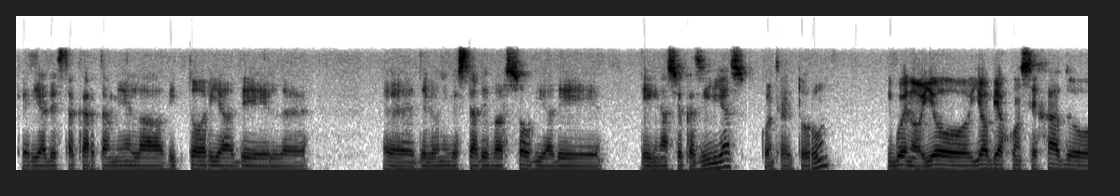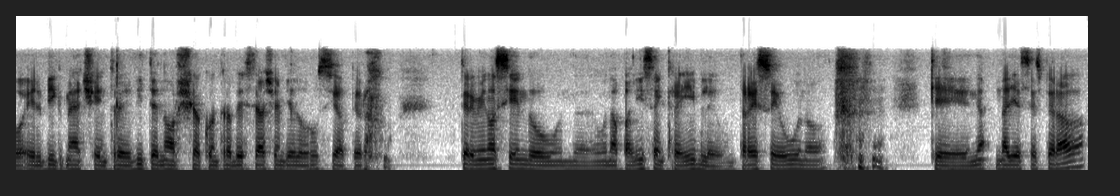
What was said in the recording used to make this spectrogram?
quería destacar también la victoria del, eh, de la Universidad de Varsovia de, de Ignacio Casillas contra el Torun. Y bueno, yo, yo había aconsejado el big match entre Vite Norsha contra BSH en Bielorrusia, pero terminó siendo un, una paliza increíble, un 13-1 que na- nadie se esperaba.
